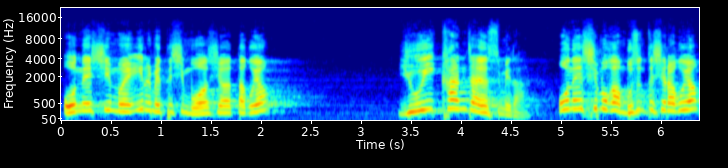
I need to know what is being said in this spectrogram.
오네시모의 이름의 뜻이 무엇이었다고요? 유익한 자였습니다. 오네시모가 무슨 뜻이라고요?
